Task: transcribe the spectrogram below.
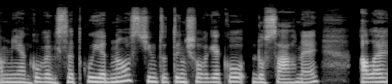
A mě jako ve mhm. výsledku jedno, s čím to ten člověk jako dosáhne, ale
